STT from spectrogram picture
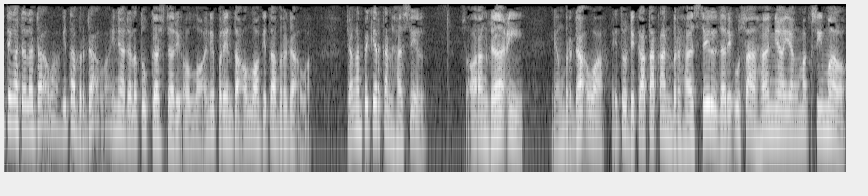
penting adalah dakwah. Kita berdakwah. Ini adalah tugas dari Allah. Ini perintah Allah kita berdakwah. Jangan pikirkan hasil. Seorang da'i yang berdakwah itu dikatakan berhasil dari usahanya yang maksimal.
